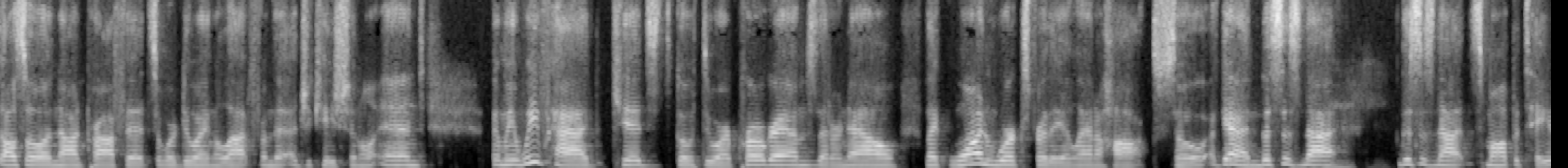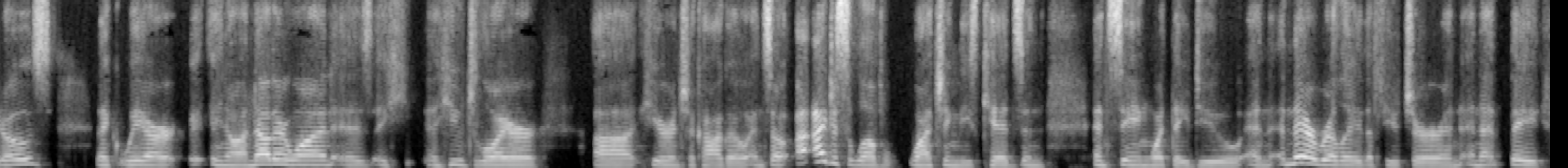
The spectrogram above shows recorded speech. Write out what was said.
also a nonprofit. So we're doing a lot from the educational end. I mean, we've had kids go through our programs that are now like one works for the Atlanta Hawks. So again, this is not mm-hmm. this is not small potatoes. Like we are, you know, another one is a, a huge lawyer uh, here in Chicago, and so I, I, just love watching these kids and and seeing what they do, and and they're really the future, and and they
